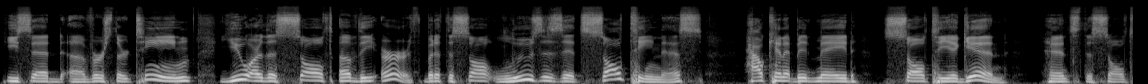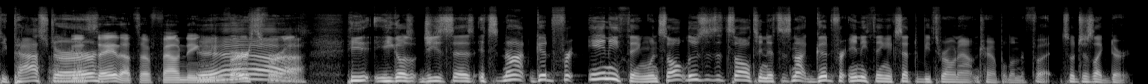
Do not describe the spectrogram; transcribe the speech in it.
he said, uh, verse 13, You are the salt of the earth. But if the salt loses its saltiness, how can it be made salty again? Hence the salty pastor. I was gonna say that's a founding verse for us. He, he goes, Jesus says, it's not good for anything. When salt loses its saltiness, it's not good for anything except to be thrown out and trampled underfoot. So it's just like dirt.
